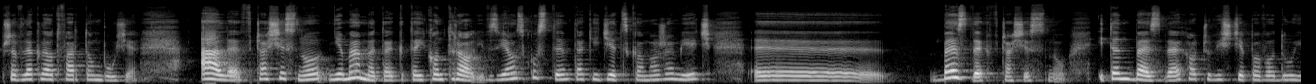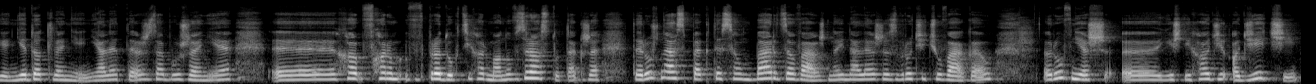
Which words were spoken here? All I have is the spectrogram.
przewlekle otwartą buzię. Ale w czasie snu nie mamy te, tej kontroli. W związku z tym takie dziecko może mieć yy, bezdech w czasie snu. I ten bezdech oczywiście powoduje niedotlenienie, ale też zaburzenie e, w, produkcji hormonu wzrostu. Także te różne aspekty są bardzo ważne i należy zwrócić uwagę również e, jeśli chodzi o dzieci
